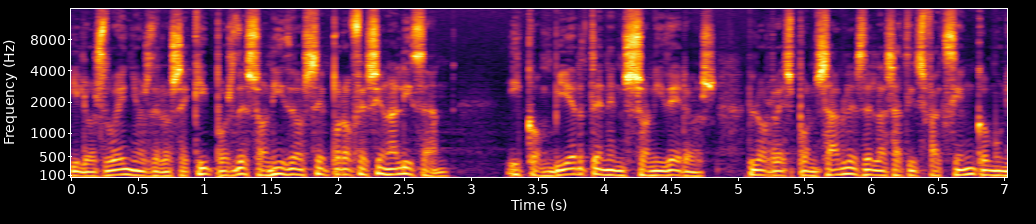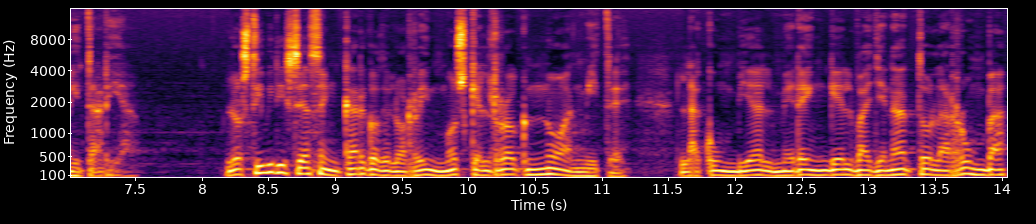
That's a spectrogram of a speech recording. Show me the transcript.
y los dueños de los equipos de sonido se profesionalizan y convierten en sonideros, los responsables de la satisfacción comunitaria. Los tibiris se hacen cargo de los ritmos que el rock no admite. La cumbia, el merengue, el vallenato, la rumba,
